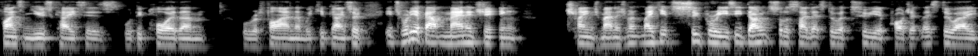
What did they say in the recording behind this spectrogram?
find some use cases, we'll deploy them, we'll refine them, we keep going. So it's really about managing change management. Make it super easy. Don't sort of say let's do a two year project. Let's do a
